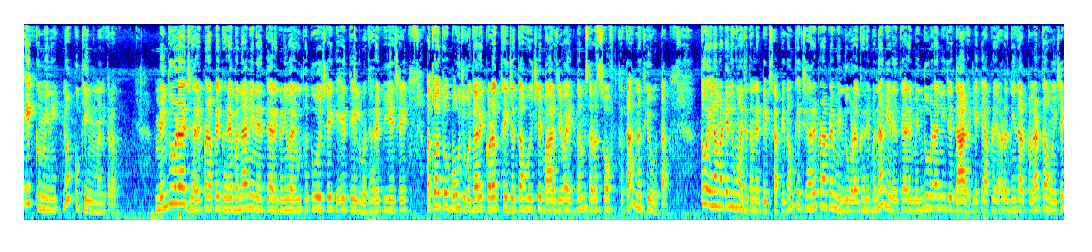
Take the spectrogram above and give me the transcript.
એક મિનિટનો કુકિંગ મંત્ર. મેંદુવડા જ્યારે પણ આપણે ઘરે બનાવીએ ને ત્યારે ઘણીવાર એવું થતું હોય છે કે એ તેલ વધારે પીએ છે અથવા તો બહુ જ વધારે કડક થઈ જતા હોય છે, બહાર જેવા એકદમ સરસ સોફ્ટ થતા નથી હોતા. તો એના માટેની હું આજે તમને ટિપ્સ આપી દઉં કે જ્યારે પણ આપણે મેંદુવડા ઘરે બનાવીએ ને ત્યારે મેંદુવડાની જે દાળ એટલે કે આપણે અડદની દાળ પલાળતા હોય છે,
